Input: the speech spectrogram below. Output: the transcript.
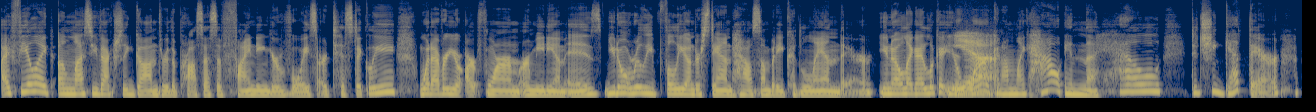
I feel like unless you've actually gone through the process of finding your voice artistically, whatever your art form or medium is, you don't really fully understand how somebody could land there. You know, like I look at your yeah. work and I'm like, how in the hell did she get there?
